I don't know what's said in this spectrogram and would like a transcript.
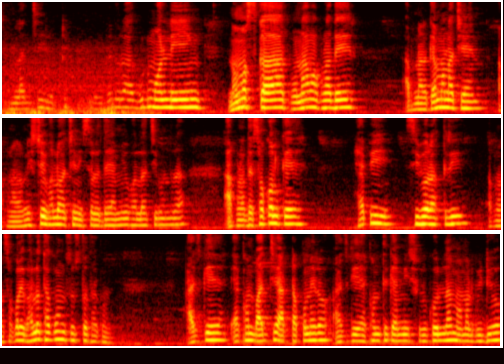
কেমন লাগছে এই লুকটা বন্ধুরা গুড মর্নিং নমস্কার, প্রণাম আপনাদের। আপনারা কেমন আছেন? আপনারা নিশ্চয়ই ভালো আছেন, ঈশ্বরের দয়, আমিও ভালো আছি বন্ধুরা। আপনাদের সকলকে হ্যাপি শিবরাত্রি। আপনারা সকলে ভালো থাকুন, সুস্থ থাকুন। আজকে এখন বাজছে আটটা পনেরো। আজকে এখন থেকে আমি শুরু করলাম আমার ভিডিও।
